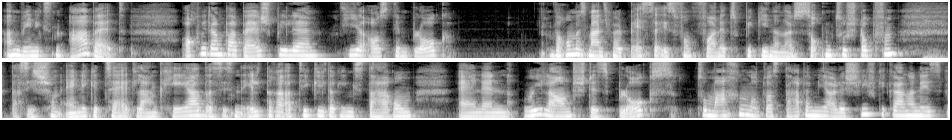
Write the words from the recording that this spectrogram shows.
am wenigsten Arbeit. Auch wieder ein paar Beispiele hier aus dem Blog, warum es manchmal besser ist, von vorne zu beginnen, als Socken zu stopfen. Das ist schon einige Zeit lang her. Das ist ein älterer Artikel. Da ging es darum, einen Relaunch des Blogs zu machen und was da bei mir alles schiefgegangen ist.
